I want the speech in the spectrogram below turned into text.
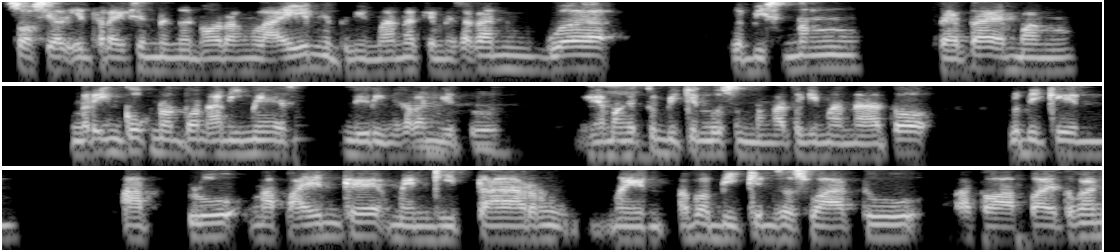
social interaction dengan orang lain gitu gimana? Kayak misalkan gue lebih seneng ternyata emang ngeringkuk nonton anime sendiri misalkan gitu. Emang itu bikin lu seneng atau gimana? Atau lu bikin up, lu ngapain kayak main gitar main apa bikin sesuatu atau apa? Itu kan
